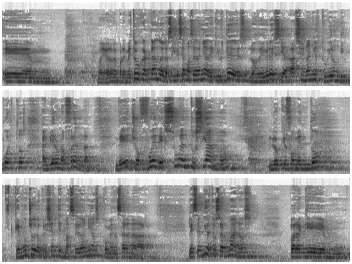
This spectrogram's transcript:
Em, bueno, ahora me, me estoy jactando de las iglesias macedonias de que ustedes, los de Grecia, hace un año estuvieron dispuestos a enviar una ofrenda. De hecho, fue de su entusiasmo lo que fomentó que muchos de los creyentes macedonios comenzaran a dar. Les envío a estos hermanos para, que, em,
